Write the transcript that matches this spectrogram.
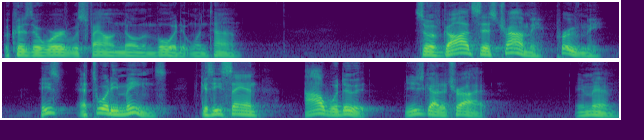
because their word was found null and void at one time. So if God says, try me, prove me, he's, that's what he means. Because he's saying, I will do it. You just got to try it. Amen.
